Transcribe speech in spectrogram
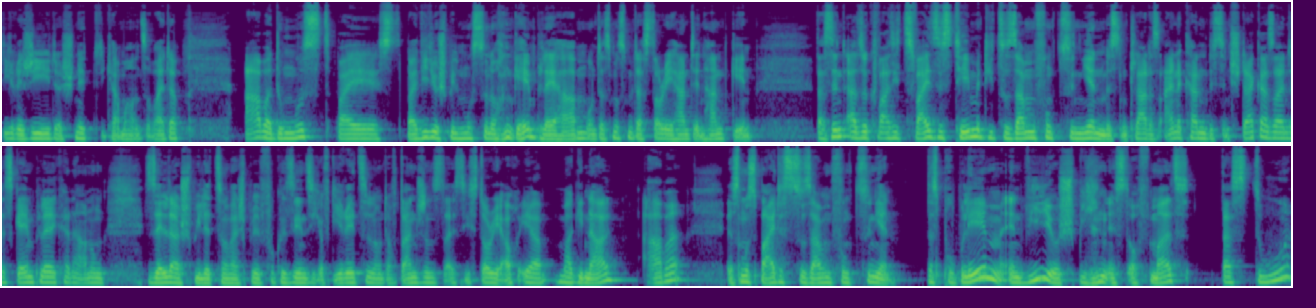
die Regie, der Schnitt, die Kamera und so weiter. Aber du musst bei, bei Videospielen musst du noch ein Gameplay haben und das muss mit der Story Hand in Hand gehen. Das sind also quasi zwei Systeme, die zusammen funktionieren müssen. Klar, das eine kann ein bisschen stärker sein, das Gameplay, keine Ahnung. Zelda-Spiele zum Beispiel fokussieren sich auf die Rätsel und auf Dungeons, da ist die Story auch eher marginal. Aber es muss beides zusammen funktionieren. Das Problem in Videospielen ist oftmals, dass du,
